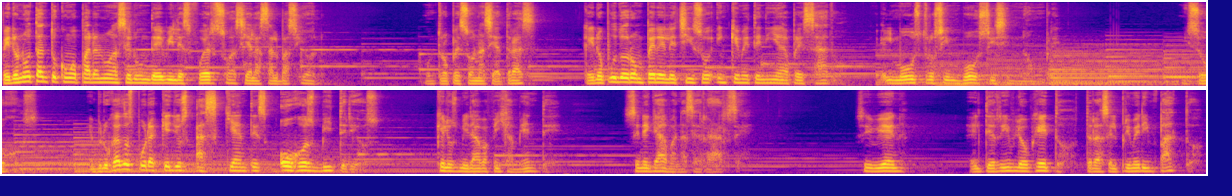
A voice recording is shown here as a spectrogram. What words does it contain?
pero no tanto como para no hacer un débil esfuerzo hacia la salvación. Un tropezón hacia atrás, que no pudo romper el hechizo en que me tenía apresado, el monstruo sin voz y sin nombre. Mis ojos, embrujados por aquellos asqueantes ojos vítreos que los miraba fijamente, se negaban a cerrarse. Si bien el terrible objeto, tras el primer impacto,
